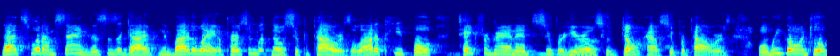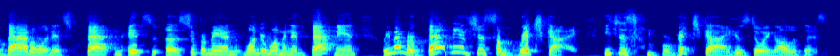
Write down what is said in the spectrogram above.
That's what I'm saying. This is a guy, and by the way, a person with no superpowers. A lot of people take for granted superheroes who don't have superpowers. When we go into a battle and it's Bat, it's uh, Superman, Wonder Woman, and Batman. Remember, Batman's just some rich guy. He's just some rich guy who's doing all of this.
